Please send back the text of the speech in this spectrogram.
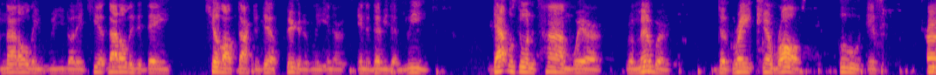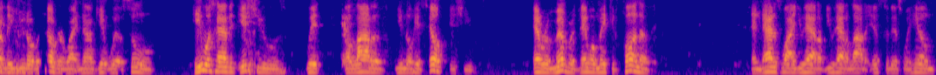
not only you know they killed, not only did they kill off Doctor Death figuratively in the in the WWE, that was during the time where remember the great Jim Ross, who is currently you know recovering right now, get well soon. He was having issues with a lot of you know his health issues, and remember they were making fun of it, and that is why you had a, you had a lot of incidents with him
